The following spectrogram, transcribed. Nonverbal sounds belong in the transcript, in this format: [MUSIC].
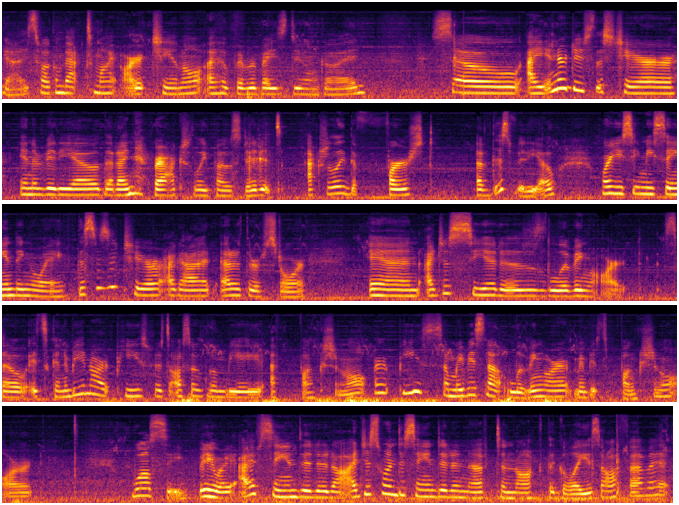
guys, welcome back to my art channel. I hope everybody's doing good. So I introduced this chair in a video that I [LAUGHS] never actually posted. It's actually the first of this video where you see me sanding away. This is a chair I got at a thrift store and I just see it as living art. So it's going to be an art piece, but it's also going to be a functional art piece. So maybe it's not living art, maybe it's functional art. We'll see. But anyway, I've sanded it. I just wanted to sand it enough to knock the glaze off of it.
